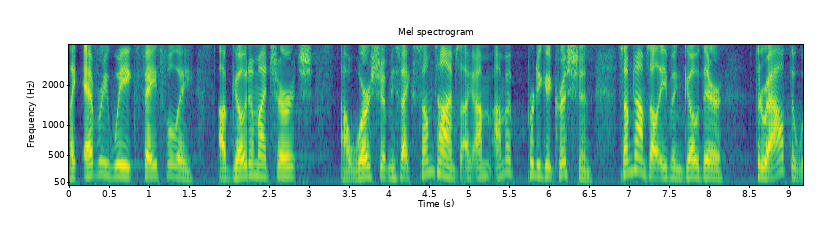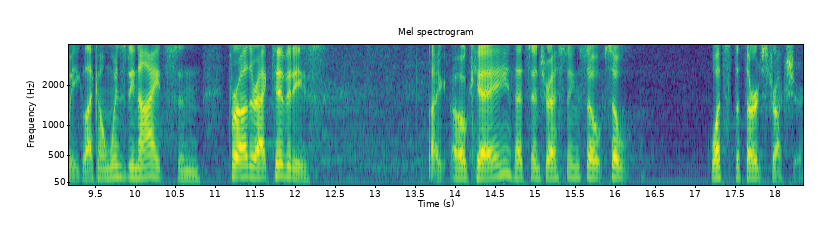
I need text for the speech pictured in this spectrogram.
Like every week, faithfully, I'll go to my church, I'll worship. He's like, sometimes I, I'm, I'm a pretty good Christian. Sometimes I'll even go there throughout the week, like on Wednesday nights and for other activities. Like, okay, that's interesting. So, so what's the third structure?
